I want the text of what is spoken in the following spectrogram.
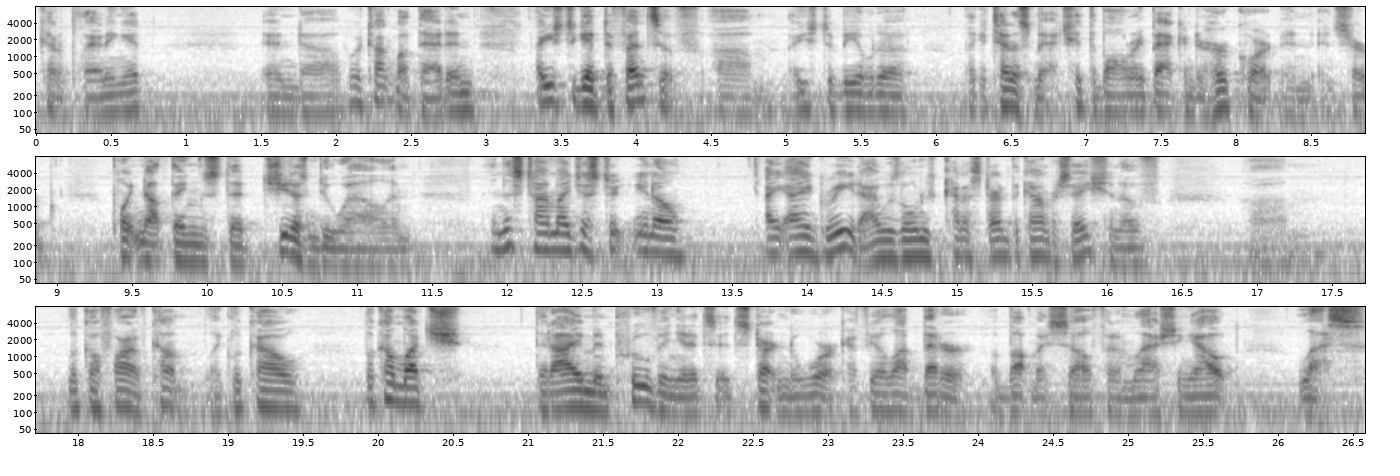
kind of planning it. And uh, we're talking about that. And I used to get defensive. Um, I used to be able to, like a tennis match, hit the ball right back into her court and, and start pointing out things that she doesn't do well. And, and this time I just, you know, I, I agreed. I was the one who kind of started the conversation of, um, look how far I've come. Like, look how, look how much that I'm improving and it's, it's starting to work. I feel a lot better about myself and I'm lashing out less.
